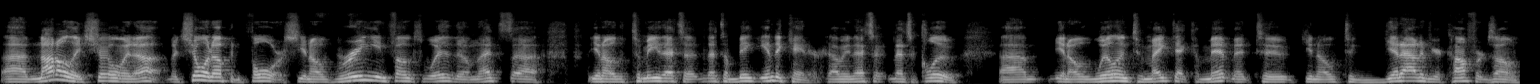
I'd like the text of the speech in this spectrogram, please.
uh, not only showing up but showing up in force you know bringing folks with them that's uh, you know to me that's a that's a big indicator i mean that's a that's a clue um, you know, willing to make that commitment to, you know, to get out of your comfort zone,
